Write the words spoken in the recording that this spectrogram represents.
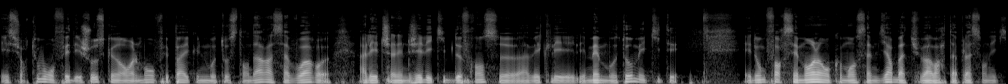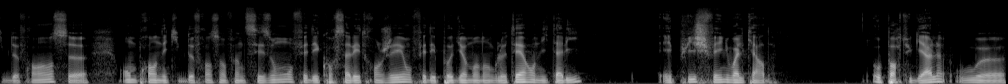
et surtout on fait des choses que normalement on fait pas avec une moto standard, à savoir aller challenger l'équipe de France avec les, les mêmes motos mais quitter. Et donc forcément là on commence à me dire bah tu vas avoir ta place en équipe de France, euh, on me prend en équipe de France en fin de saison, on fait des courses à l'étranger, on fait des podiums en Angleterre, en Italie. Et puis je fais une wildcard au Portugal où euh,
